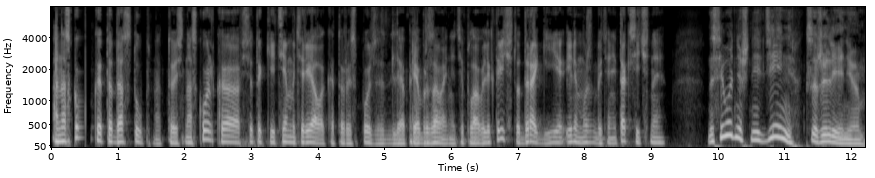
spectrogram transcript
А насколько это доступно? То есть насколько все-таки те материалы, которые используют для преобразования тепла в электричество, дорогие или, может быть, они токсичные? На сегодняшний день, к сожалению,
